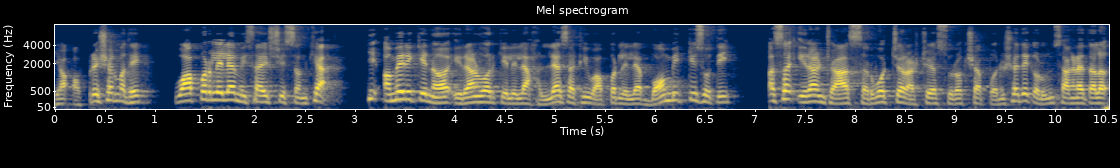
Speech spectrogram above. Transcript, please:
या ऑपरेशनमध्ये वापरलेल्या मिसाईल्सची संख्या ही अमेरिकेनं इराणवर केलेल्या हल्ल्यासाठी वापरलेल्या बॉम्ब इतकीच होती असं इराणच्या सर्वोच्च राष्ट्रीय सुरक्षा परिषदेकडून सांगण्यात आलं.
